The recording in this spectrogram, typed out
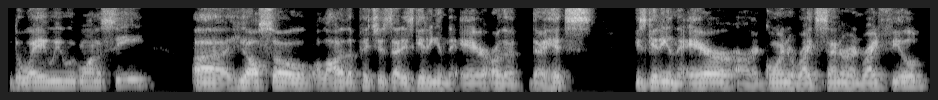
the way we would want to see. Uh, he also a lot of the pitches that he's getting in the air or the the hits he's getting in the air are going to right center and right field,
